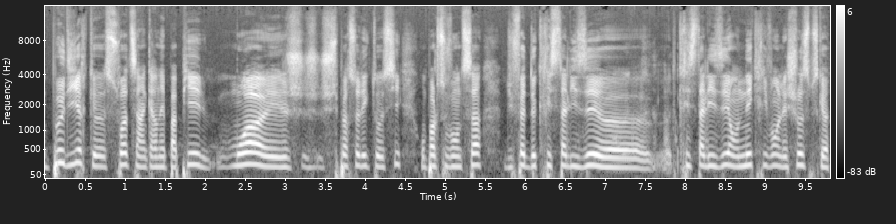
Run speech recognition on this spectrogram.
On peut dire que soit c'est un carnet papier, moi et je, suis persuadé que toi aussi, on parle souvent de ça, du fait de cristalliser, euh, cristalliser en écrivant les choses, parce que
